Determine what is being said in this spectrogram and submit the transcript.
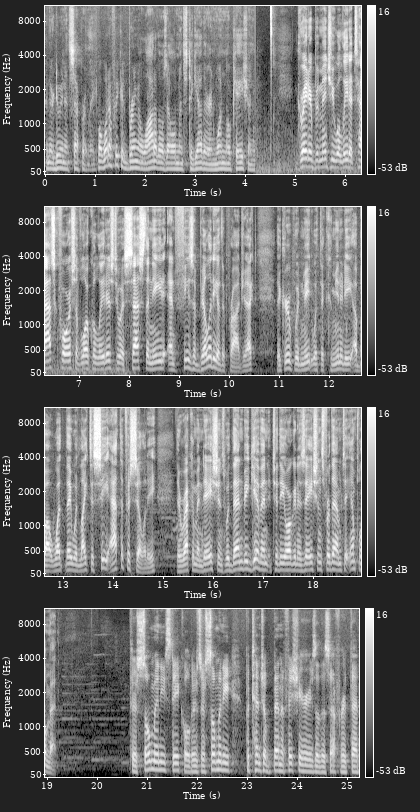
and they're doing it separately. But what if we could bring a lot of those elements together in one location? Greater Bemidji will lead a task force of local leaders to assess the need and feasibility of the project. The group would meet with the community about what they would like to see at the facility. The recommendations would then be given to the organizations for them to implement. There's so many stakeholders, there's so many potential beneficiaries of this effort that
